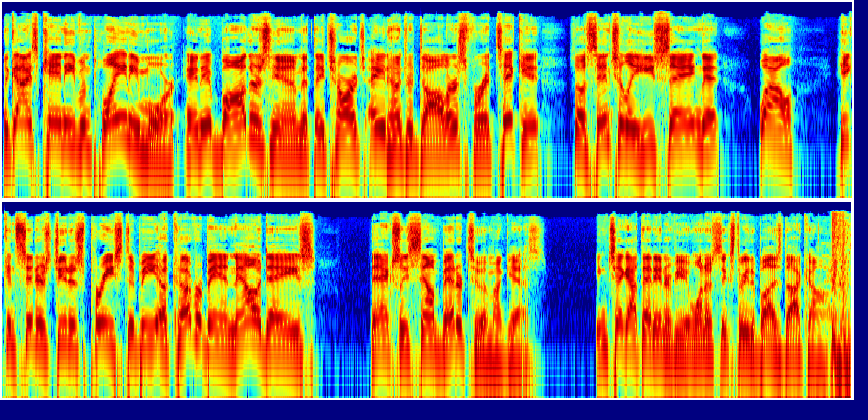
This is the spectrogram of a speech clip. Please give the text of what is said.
the guys can't even play anymore, and it bothers him that they charge $800 for a ticket. So essentially, he's saying that while he considers Judas Priest to be a cover band nowadays, they actually sound better to him, I guess. You can check out that interview at 1063thebuzz.com.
